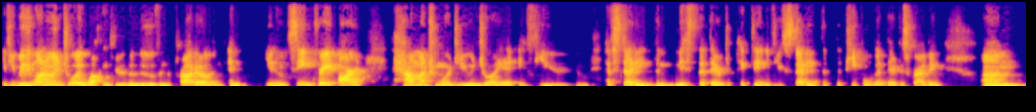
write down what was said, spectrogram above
if you really want to enjoy walking through the Louvre and the Prado and, and you know, seeing great art, how much more do you enjoy it if you have studied the myths that they're depicting, if you studied the, the people that they're describing um,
